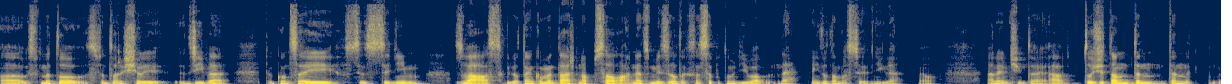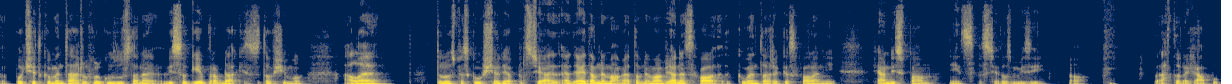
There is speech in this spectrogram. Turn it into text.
A jsme, to, jsme to řešili dříve, dokonce i s, s jedním z vás, kdo ten komentář napsal a hned zmizel, tak jsem se potom díval, ne, není to tam prostě nikde. Jo? Já nevím, čím to je. A to, že tam ten, ten počet komentářů chvilku zůstane vysoký, je pravda, jak jsem to všiml, ale tohle jsme zkoušeli a prostě já, já, je tam nemám. Já tam nemám žádné schvál, komentáře ke schválení, žádný spam, nic, prostě to zmizí. Jo. Já to nechápu.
